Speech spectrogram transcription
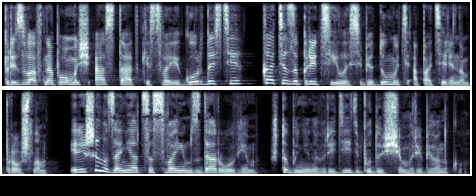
Призвав на помощь остатки своей гордости, Катя запретила себе думать о потерянном прошлом и решила заняться своим здоровьем, чтобы не навредить будущему ребенку.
